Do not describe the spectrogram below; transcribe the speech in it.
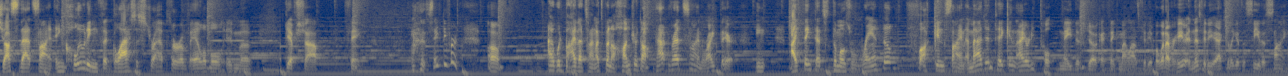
just that sign, including the glasses straps are available in the gift shop thing. Safety first. Um, I would buy that sign. That's been a hundred dollars. That red sign right there. I think that's the most random fucking sign. Imagine taking. I already told made this joke. I think in my last video, but whatever. Here in this video, you actually get to see the sign.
